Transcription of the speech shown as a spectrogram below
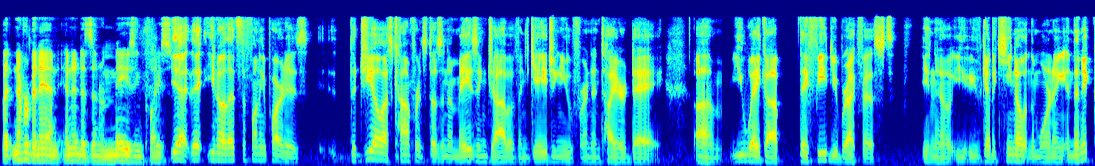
but never been in, and it is an amazing place. Yeah, that, you know that's the funny part is the GLS conference does an amazing job of engaging you for an entire day. Um, you wake up, they feed you breakfast. You know, you, you've got a keynote in the morning, and then it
